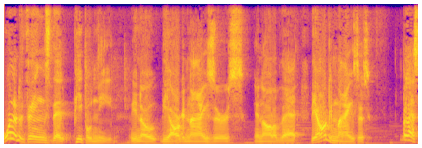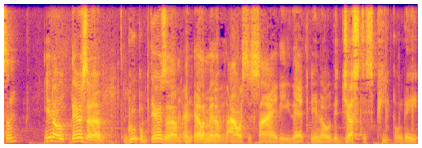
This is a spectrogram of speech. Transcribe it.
one of the things that people need, you know, the organizers and all of that, the organizers, bless them. You know, there's a group of, there's a, an element of our society that, you know, the justice people, they,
